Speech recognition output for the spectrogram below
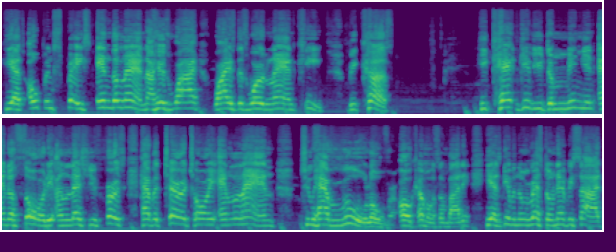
he has opened space in the land. Now here's why, why is this word land key? Because he can't give you dominion and authority unless you first have a territory and land to have rule over. Oh, come on, somebody. He has given them rest on every side.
